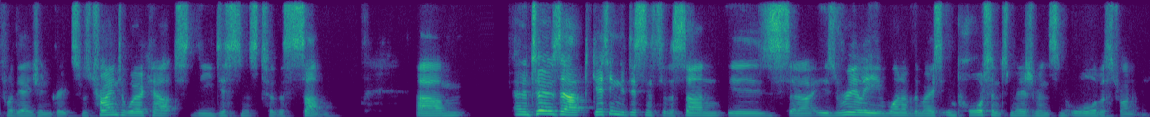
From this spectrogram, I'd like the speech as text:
for the ancient Greeks was trying to work out the distance to the sun. Um, and it turns out getting the distance to the sun is, uh, is really one of the most important measurements in all of astronomy.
